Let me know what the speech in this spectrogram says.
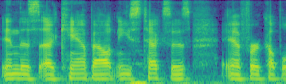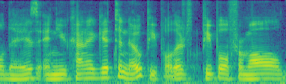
in this uh, camp out in east texas uh, for a couple days and you kind of get to know people there's people from all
